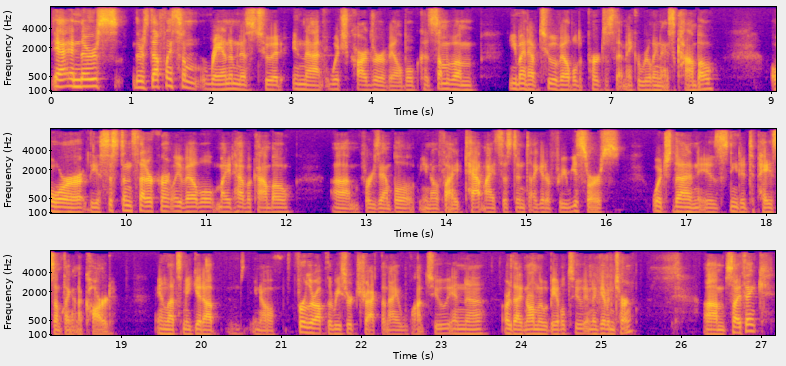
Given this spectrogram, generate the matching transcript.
Yeah, and there's there's definitely some randomness to it in that which cards are available because some of them you might have two available to purchase that make a really nice combo, or the assistants that are currently available might have a combo. Um, for example, you know, if I tap my assistant, I get a free resource, which then is needed to pay something on a card and lets me get up, you know, further up the research track than I want to in, uh, or that I normally would be able to in a given turn. Um, so I think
